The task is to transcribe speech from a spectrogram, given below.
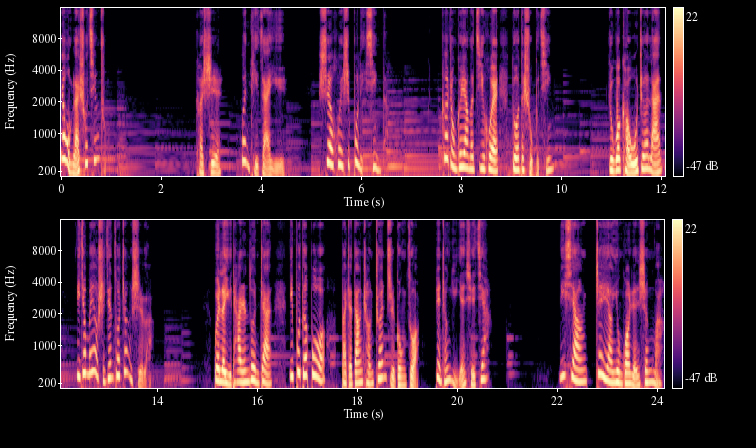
让我们来说清楚。可是，问题在于，社会是不理性的，各种各样的忌讳多得数不清。如果口无遮拦，你就没有时间做正事了。为了与他人论战，你不得不把这当成专职工作，变成语言学家。你想这样用光人生吗？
